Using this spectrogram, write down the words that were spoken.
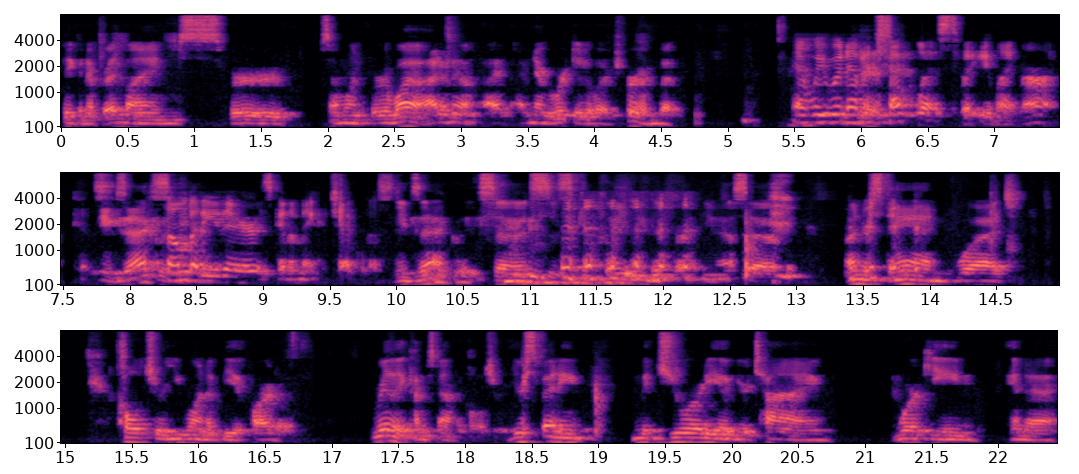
picking up red lines for someone for a while. I don't know. I, I've never worked at a large firm, but And we would have a checklist, but you might not because Exactly. somebody there is going to make a checklist. exactly. So it's, it's completely different, you know. So understand what culture you want to be a part of. Really, it comes down to culture. You're spending majority of your time working in a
